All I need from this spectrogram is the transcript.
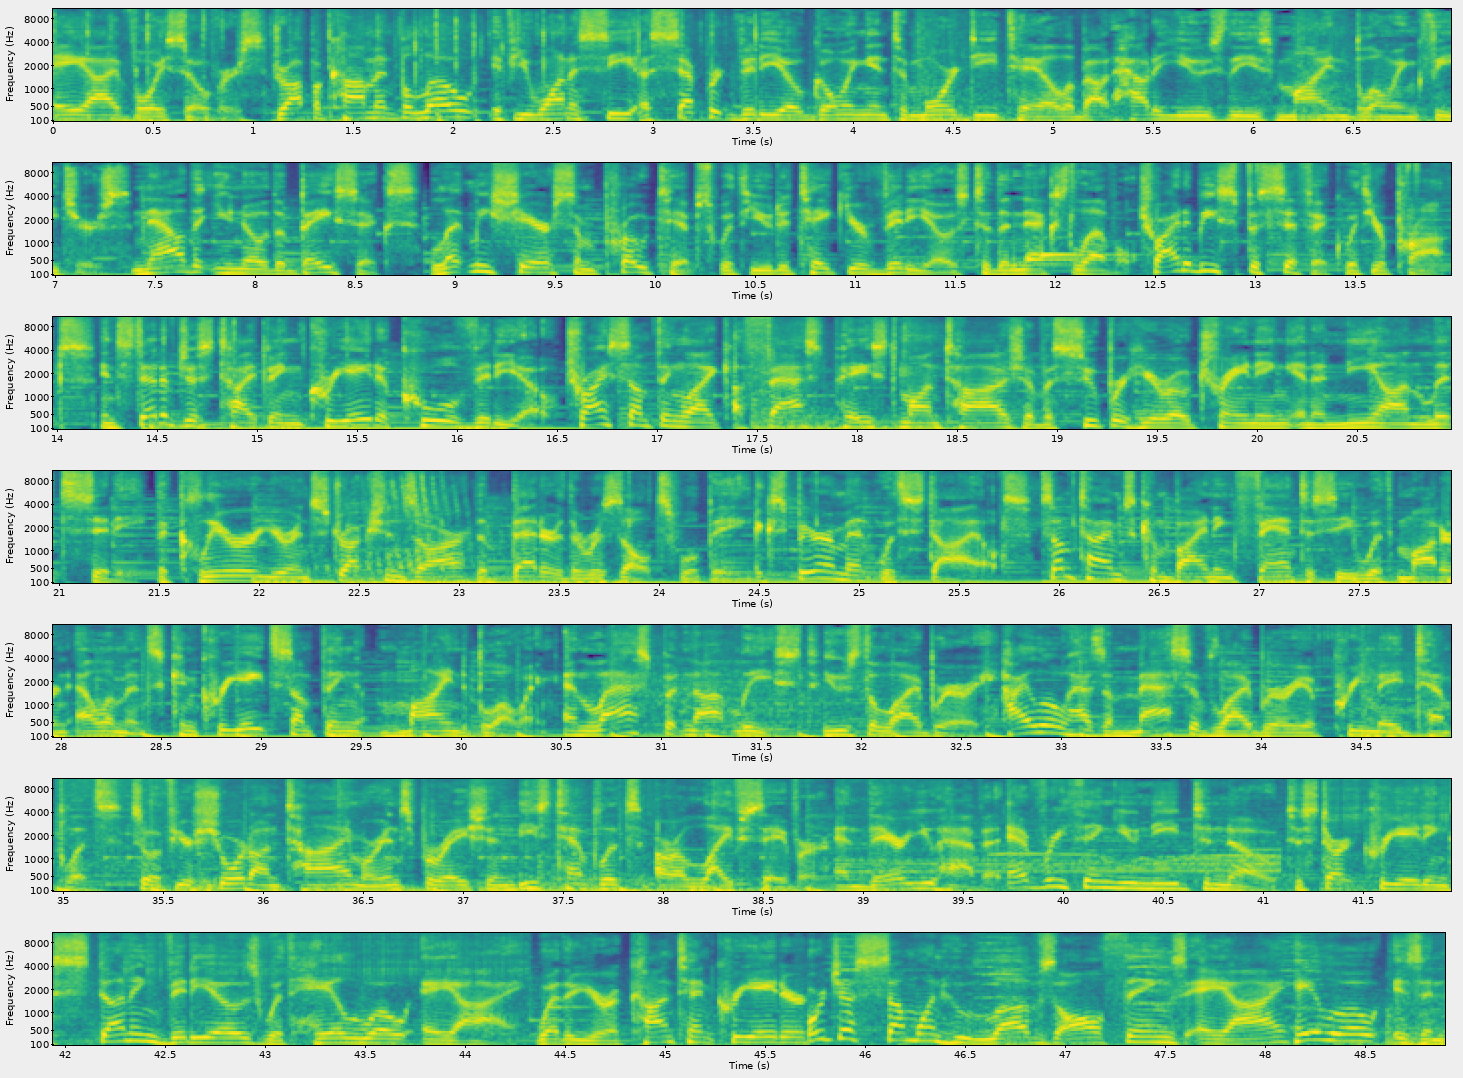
AI voiceovers. Drop a comment below if you want to see a separate video going into more detail about how to use these mind-blowing features. Now that you know the basics, basics, let me share some pro tips with you to take your videos to the next level. Try to be specific with your prompts. Instead of just typing, create a cool video, try something like a fast-paced montage of a superhero training in a neon-lit city. The clearer your instructions are, the better the results will be. Experiment with styles. Sometimes combining fantasy with modern elements can create something mind-blowing. And last but not least, use the library. Hailuo has a massive library of pre-made templates, so if you're short on time or inspiration, these templates are a life lifesaver. And there you have it, everything you need to know to start creating stunning videos with Hailuo AI. Whether you're a content creator or just someone who loves all things AI, Halo is an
